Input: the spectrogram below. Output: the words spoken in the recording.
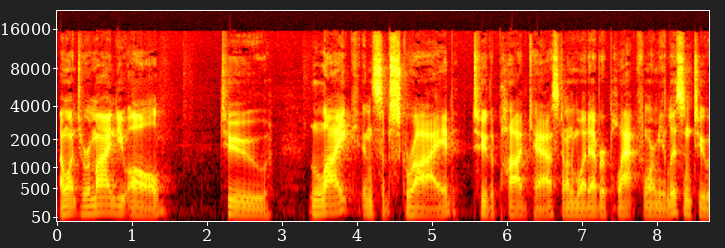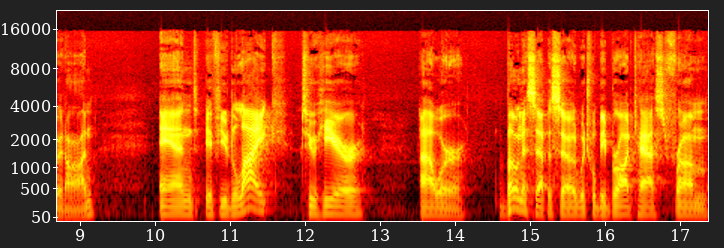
I want to remind you all to like and subscribe to the podcast on whatever platform you listen to it on. And if you'd like to hear our bonus episode, which will be broadcast from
